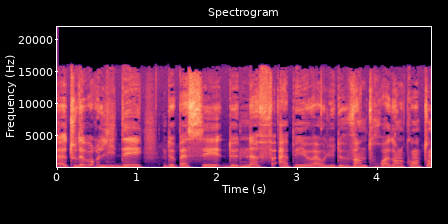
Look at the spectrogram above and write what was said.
Euh, tout d'abord, l'idée de passer de 9 APEA au lieu de 23 dans le canton.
